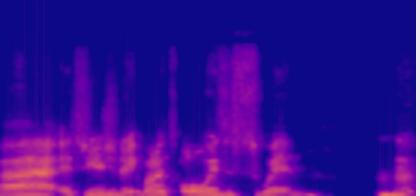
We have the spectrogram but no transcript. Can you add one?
Uh, it's usually well, it's always a swim, Mhm.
